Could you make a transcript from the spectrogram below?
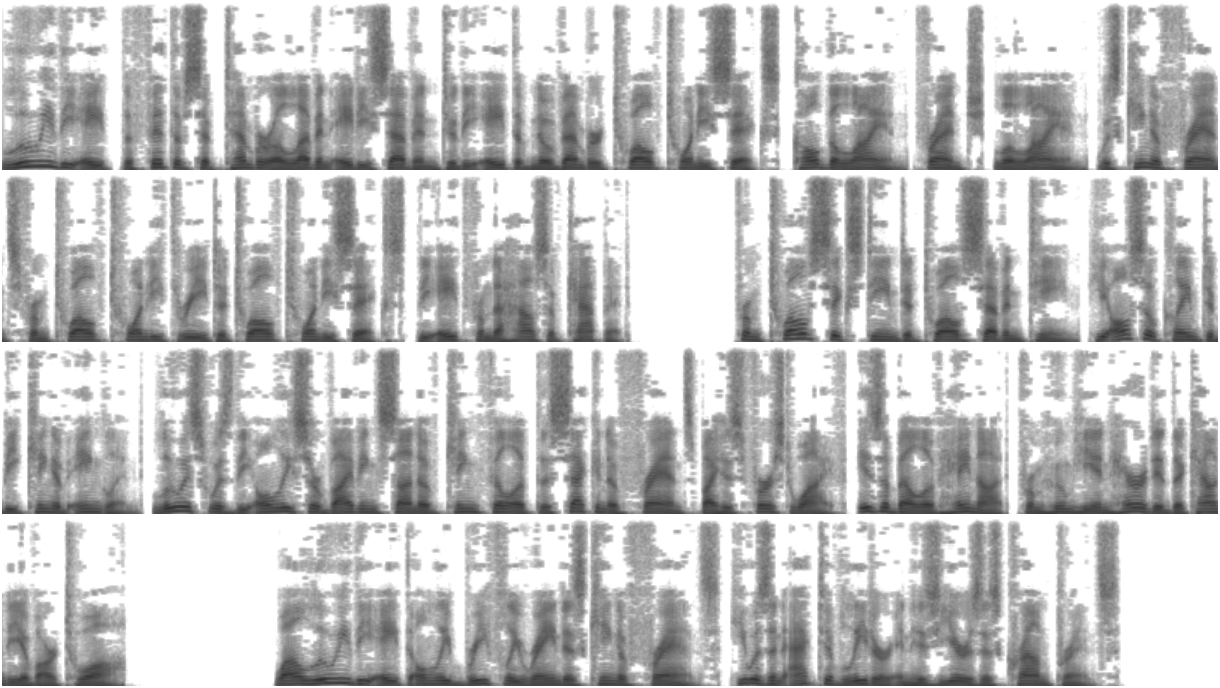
Louis VIII, the 5th of September 1187 to the 8th of November 1226, called the Lion, French Le Lion, was king of France from 1223 to 1226, the eighth from the House of Capet. From 1216 to 1217, he also claimed to be King of England. Louis was the only surviving son of King Philip II of France by his first wife, Isabel of Hainaut, from whom he inherited the county of Artois. While Louis VIII only briefly reigned as King of France, he was an active leader in his years as Crown Prince.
